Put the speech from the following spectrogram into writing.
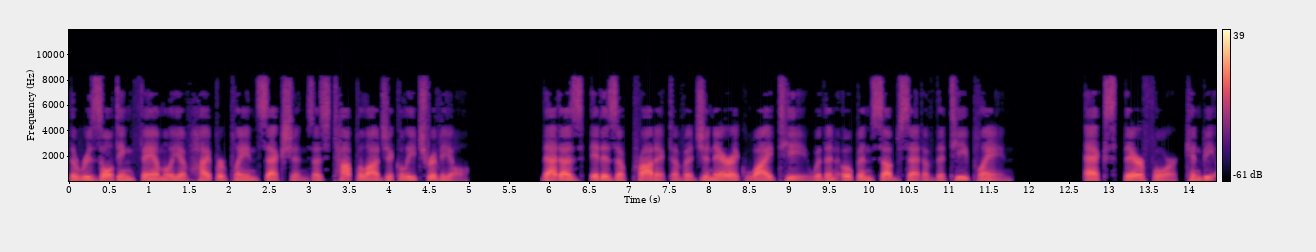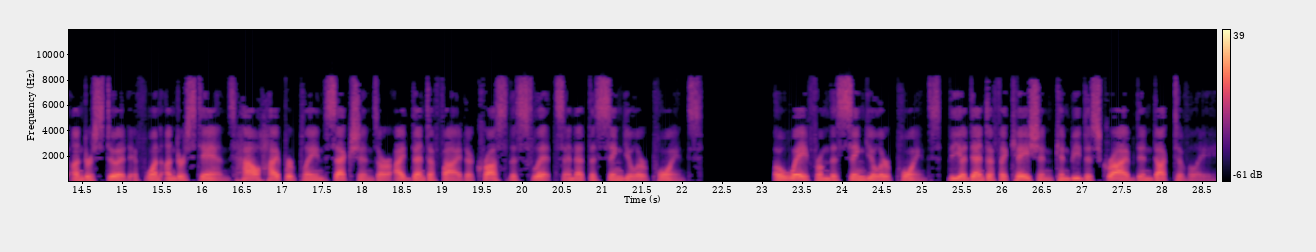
the resulting family of hyperplane sections is topologically trivial. That is, it is a product of a generic YT with an open subset of the T-plane. X, therefore, can be understood if one understands how hyperplane sections are identified across the slits and at the singular points. Away from the singular points, the identification can be described inductively.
